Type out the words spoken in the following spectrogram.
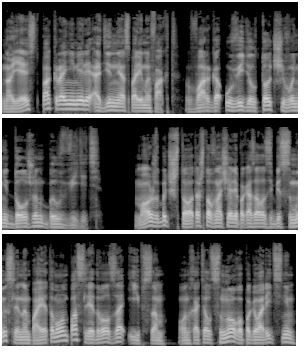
Но есть, по крайней мере, один неоспоримый факт. Варга увидел то, чего не должен был видеть. Может быть, что-то, что вначале показалось бессмысленным, поэтому он последовал за Ипсом. Он хотел снова поговорить с ним,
